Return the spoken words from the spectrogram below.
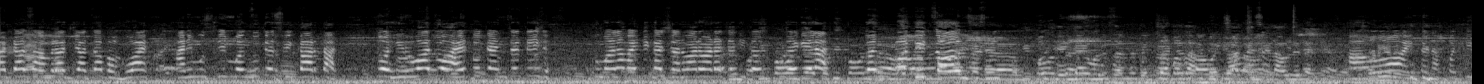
मराठा साम्राज्याचा भगवा आहे आणि मुस्लिम बंधू ते स्वीकारतात. तो हिरवा जो आहे तो त्यांचे तेज. तुम्हाला माहिती का शनिवारवाड्याच्या तिथं पुढे गेला गणपतीचा अहो ऐका ना पत्ती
